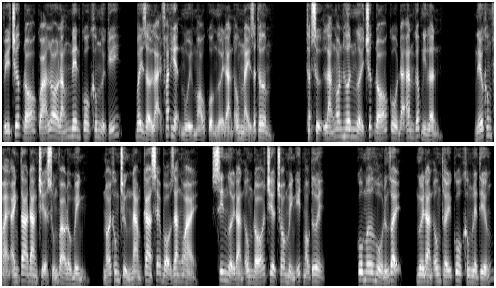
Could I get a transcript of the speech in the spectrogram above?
Vì trước đó quá lo lắng nên cô không ngửi kỹ, bây giờ lại phát hiện mùi máu của người đàn ông này rất thơm. Thật sự là ngon hơn người trước đó cô đã ăn gấp nghìn lần. Nếu không phải anh ta đang chĩa súng vào đầu mình, nói không chừng Nam ca sẽ bỏ ra ngoài, xin người đàn ông đó chia cho mình ít máu tươi. Cô mơ hồ đứng dậy, người đàn ông thấy cô không lên tiếng,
